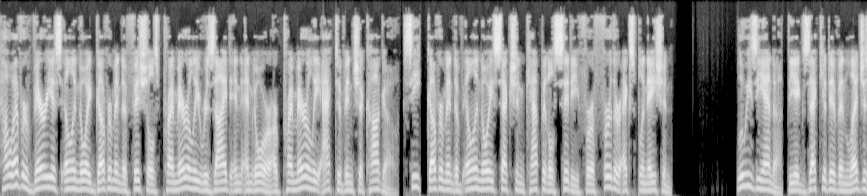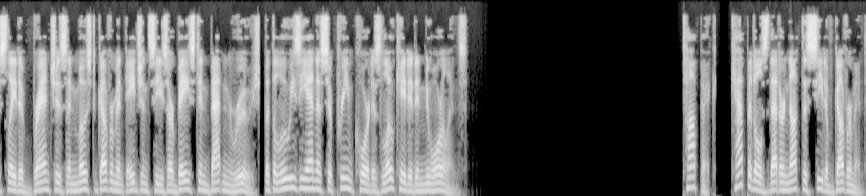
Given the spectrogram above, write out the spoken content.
However various Illinois government officials primarily reside in and or are primarily active in Chicago. See, Government of Illinois section Capital City for a further explanation Louisiana, the executive and legislative branches and most government agencies are based in Baton Rouge, but the Louisiana Supreme Court is located in New Orleans. Capitals that are not the seat of government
